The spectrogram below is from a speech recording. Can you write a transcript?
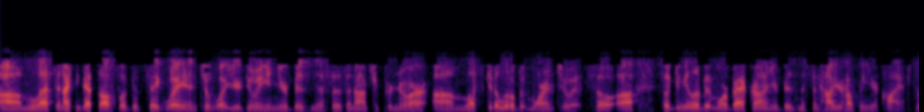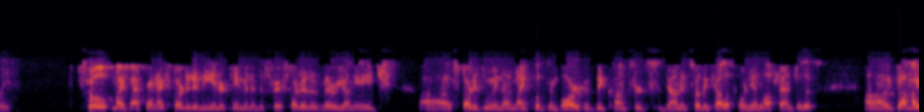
Um, let's, and I think that's also a good segue into what you're doing in your business as an entrepreneur. Um, let's get a little bit more into it. So, uh, so give me a little bit more background on your business and how you're helping your clients, please. So, my background, I started in the entertainment industry. I started at a very young age. Uh, started doing uh, nightclubs and bars and big concerts down in Southern California and Los Angeles. Uh, got my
